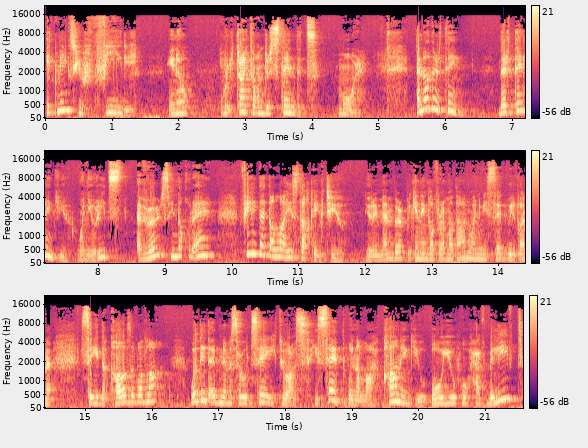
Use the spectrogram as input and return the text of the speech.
it makes you feel, you know, or try to understand it more. Another thing, they're telling you when you read a verse in the Quran, feel that Allah is talking to you. You remember beginning of Ramadan when we said we're gonna say the calls of Allah? What did Ibn Mas'ud say to us? He said, when Allah calling you, O you who have believed,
